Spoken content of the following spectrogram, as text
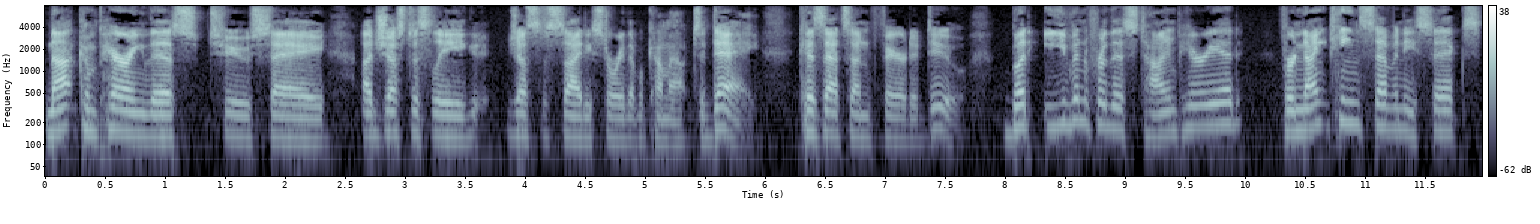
not comparing this to, say, a Justice League, Justice Society story that would come out today, because that's unfair to do. But even for this time period, for 1976,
